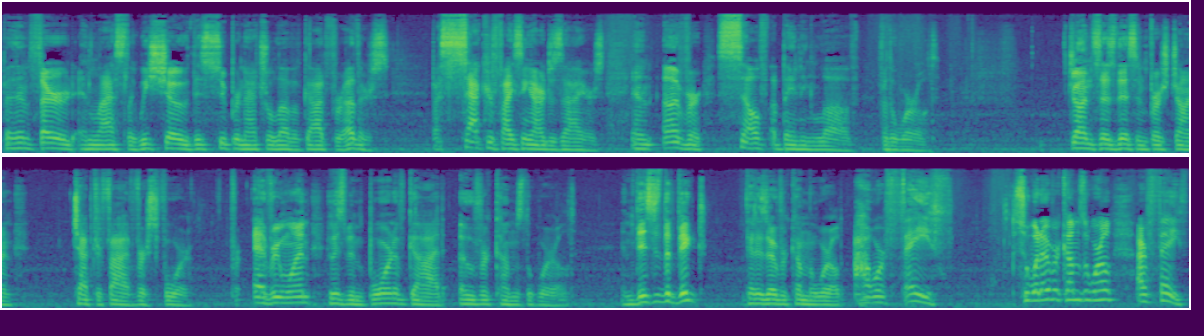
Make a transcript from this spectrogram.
But then, third and lastly, we show this supernatural love of God for others by sacrificing our desires and ever self abandoning love for the world. John says this in 1 John chapter 5, verse 4. For everyone who has been born of God overcomes the world. And this is the victory that has overcome the world our faith. So, what overcomes the world? Our faith.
